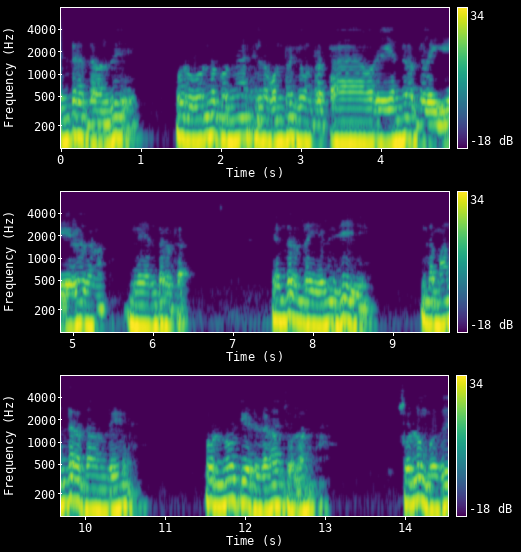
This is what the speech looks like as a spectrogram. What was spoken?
எந்திரத்தை வந்து ஒரு ஒன்றுக்கு ஒன்று இல்லை ஒன்றைக்கு ஒன்றை த ஒரு எந்திரத்தில் எழுதணும். இந்த எந்திரத்தை. எந்திரத்தை எழுதி இந்த மந்திரத்தை வந்து ஒரு நூற்றி எட்டு தடவை சொல்லணும். சொல்லும்போது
